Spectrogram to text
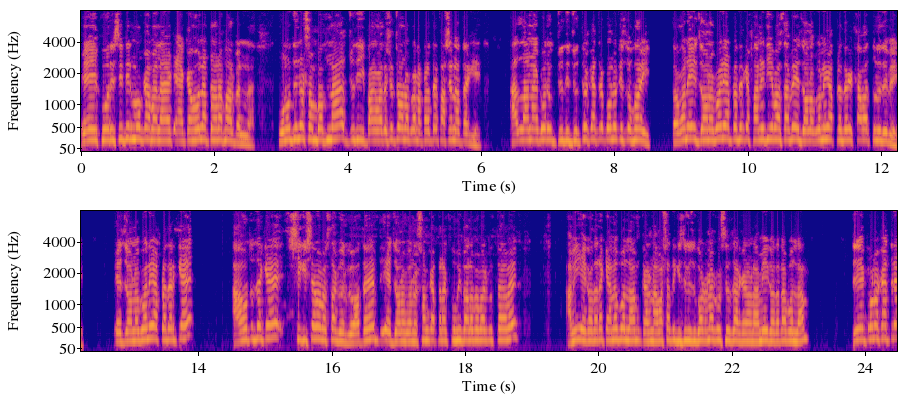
এই পরিস্থিতির মোকাবেলা একা হলে আপনারা পারবেন না। কোনোদিনও সম্ভব না যদি বাংলাদেশের জনগণ আপনাদের পাশে না থাকে। আল্লাহ না করুক, যদি যুদ্ধক্ষেত্রে কোনো কিছু হয়, তখন এই জনগণই আপনাদেরকে পানি দিয়ে বাঁচাবে জনগণই আপনাদেরকে খাবার তুলে দেবে। এই জনগণই আপনাদেরকে আহত থেকে চিকিৎসা ব্যবস্থা করবে। অতএব এই জনগণের সঙ্গে আপনারা খুবই ভালো ব্যবহার করতে হবে। আমি এই কথাটা কেন বললাম? কারণ আমার সাথে কিছু কিছু ঘটনা ঘটছে যার কারণে আমি এই কথাটা বললাম। যে কোনো ক্ষেত্রে,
